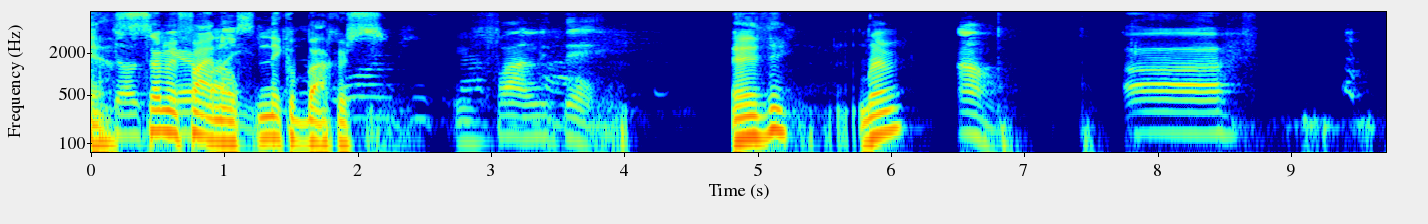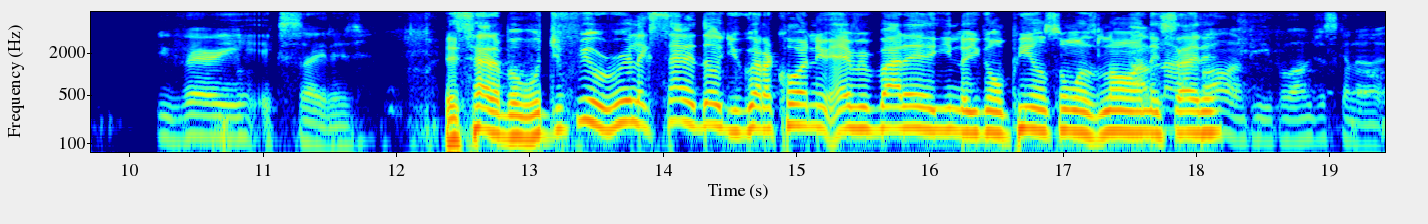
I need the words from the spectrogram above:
yeah does care about semifinals you, Knickerbockers you finally think, anything, Remy? oh, Uh, be very excited. Excited, but would you feel real excited though? You gotta coordinate everybody. You know, you're gonna pee on someone's lawn. I'm excited. people. I'm just gonna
